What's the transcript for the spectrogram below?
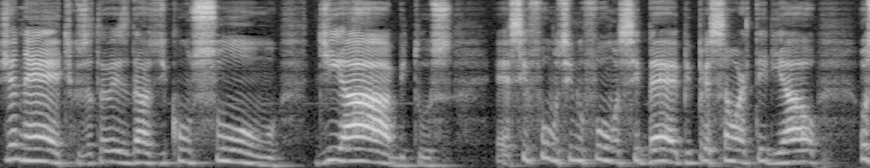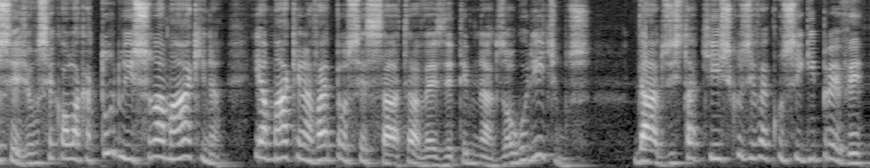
genéticos, através de dados de consumo, de hábitos, é, se fuma, se não fuma, se bebe, pressão arterial. Ou seja, você coloca tudo isso na máquina e a máquina vai processar através de determinados algoritmos dados estatísticos e vai conseguir prever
